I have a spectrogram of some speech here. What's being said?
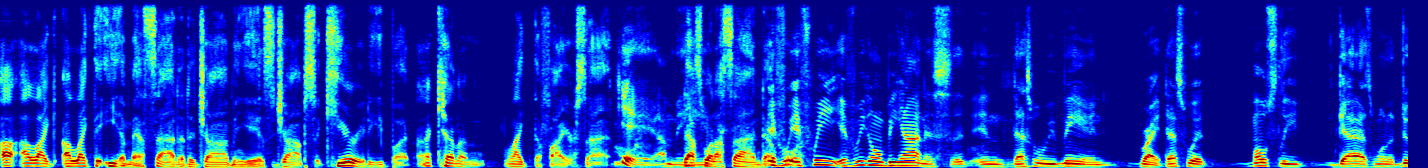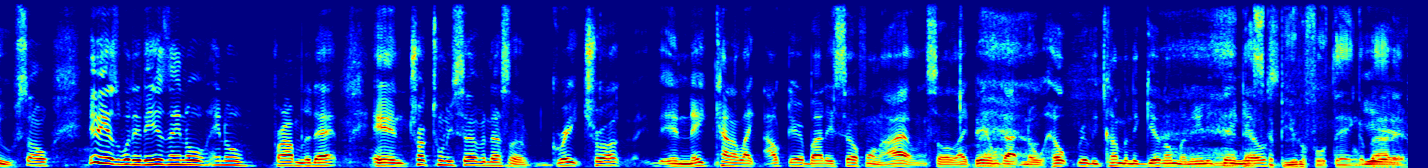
I, I like I like the EMS side of the job, and yeah, it's job security, but I kind of like the fire side. More. Yeah, I mean, that's what I signed up if for. we if we if we gonna be honest, and that's what we being right. That's what mostly guys want to do. So it is what it is. Ain't no ain't no problem to that. And truck twenty seven, that's a great truck, and they kind of like out there by themselves on the island. So like they don't got no help really coming to get them and anything that's else. the beautiful thing about Yeah. it.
